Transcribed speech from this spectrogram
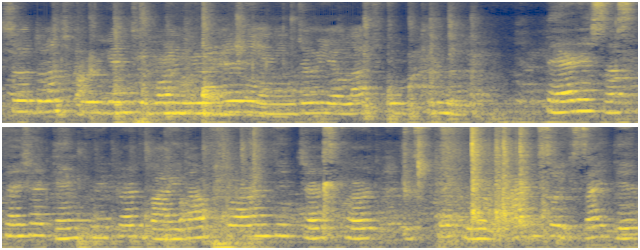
so don't forget to bring your early and enjoy your lot of candy. There is a special game prepared by the foreign teachers called Escape Room. I'm so excited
